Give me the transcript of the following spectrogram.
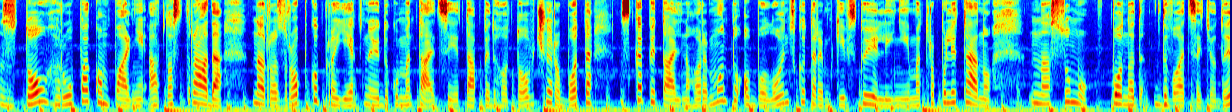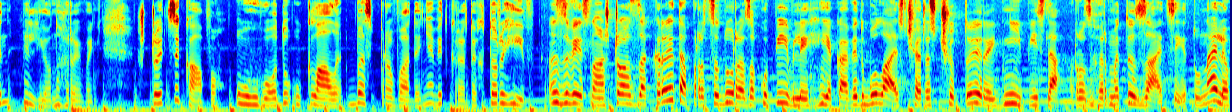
з ТОВ група компаній Автострада на розробку проєктної документації та підготовчі роботи з капітального ремонту оболонсько-теремківської лінії метрополітену на суму в понад 21 мільйон гривень. Що цікаво, угоду уклали без проведення відкритих торгів. Звісно, що закрита процедура закупівлі, яка відбулась через чотири дні після розгерметизації тунелю,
